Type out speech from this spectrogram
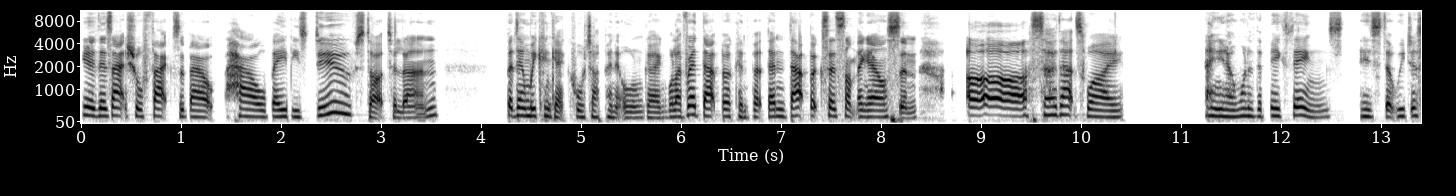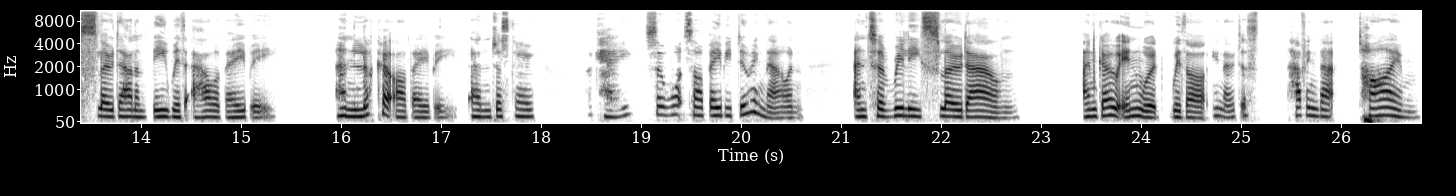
you know, there's actual facts about how babies do start to learn. But then we can get caught up in it all and going, well, I've read that book, and but then that book says something else, and ah, uh, so that's why. And you know, one of the big things is that we just slow down and be with our baby, and look at our baby, and just go, okay, so what's our baby doing now? And and to really slow down and go inward with our, you know, just having that time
